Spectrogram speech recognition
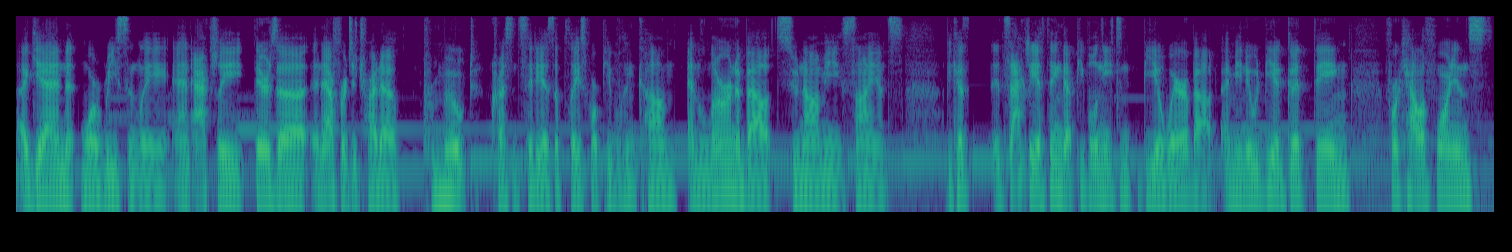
again more recently. And actually, there's a, an effort to try to promote Crescent City as a place where people can come and learn about tsunami science because it's actually a thing that people need to be aware about. I mean, it would be a good thing for Californians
